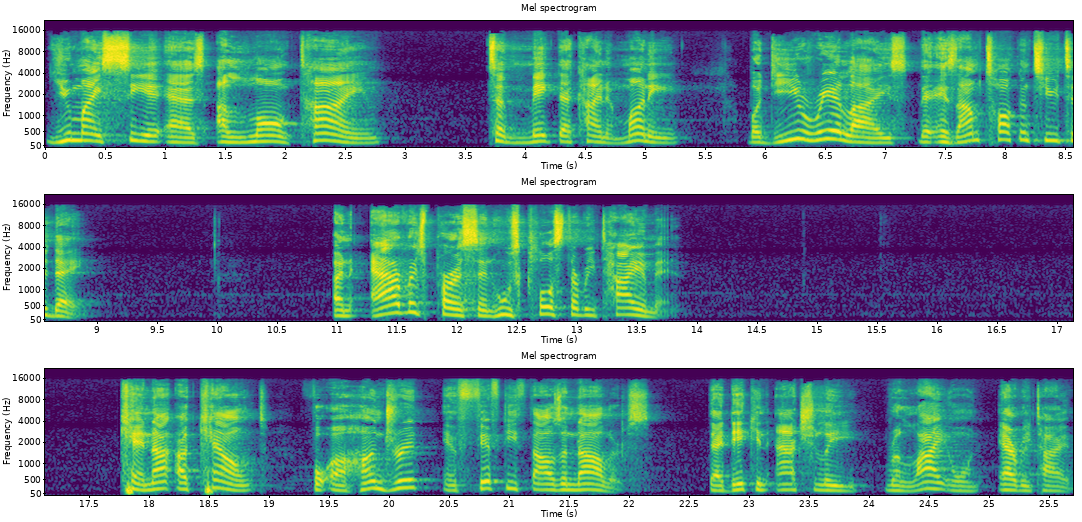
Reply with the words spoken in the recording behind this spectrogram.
you might see it as a long time to make that kind of money, but do you realize that as I'm talking to you today, an average person who's close to retirement cannot account for $150,000 that they can actually rely on at retirement.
